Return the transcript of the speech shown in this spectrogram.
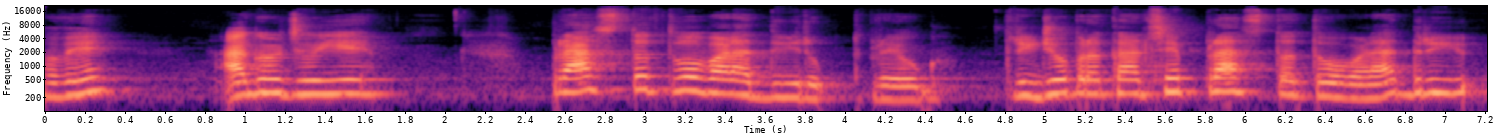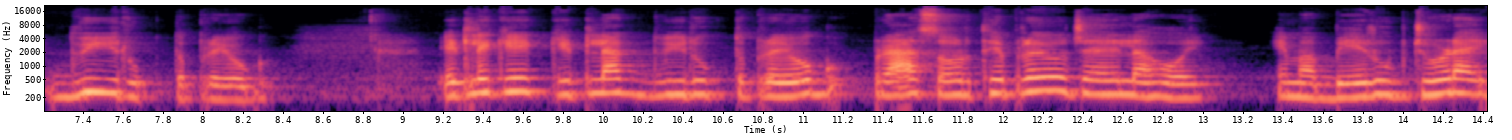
હવે આગળ જોઈએ. પ્રાસતત્વવાળા દ્વિરુક્ત પ્રયોગ. ત્રીજો પ્રકાર છે પ્રાસતત્વવાળા દ્વિરુક્ત પ્રયોગ. એટલે કે કેટલાક દ્વિરુક્ત પ્રયોગ પ્રાસ અર્થે પ્રયોજાયેલા હોય. એમાં બે રૂપ જોડાય.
